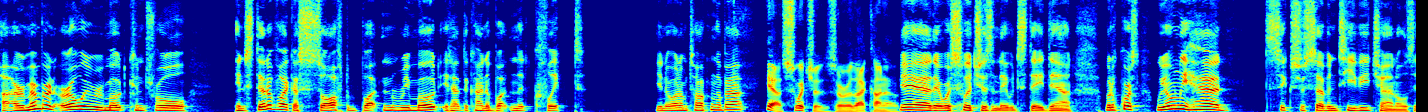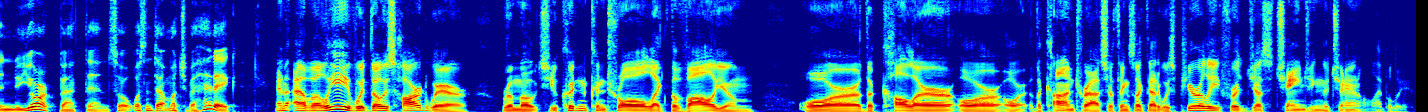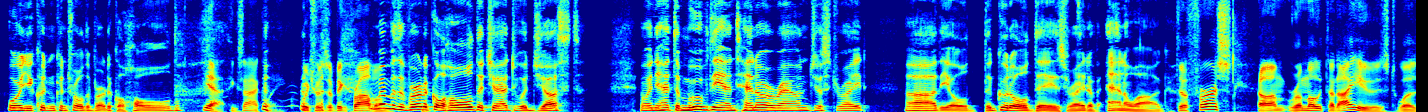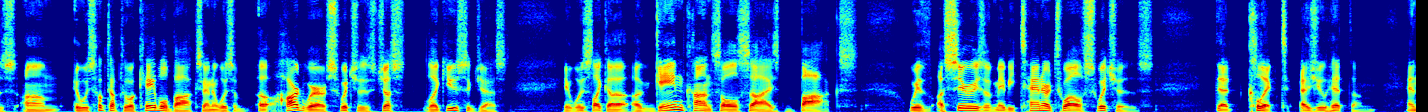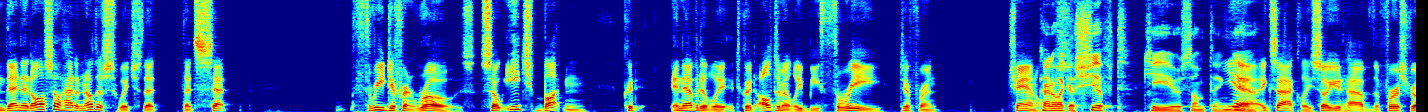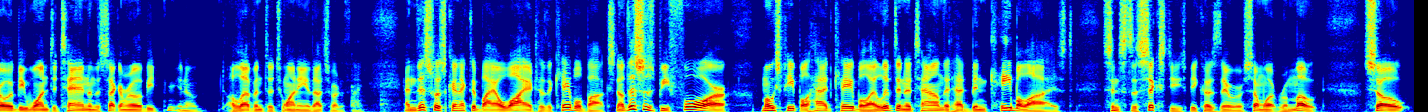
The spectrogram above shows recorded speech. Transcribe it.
I remember an early remote control, instead of like a soft button remote, it had the kind of button that clicked. You know what I'm talking about? Yeah, switches or that kind of. Yeah, there were switches and they would stay down. But of course, we only had six or seven TV channels in New York back then, so it wasn't that much of a headache. And I believe with those hardware remotes, you couldn't control like the volume or the color or or the contrast or things like that. It was purely for just changing the channel, I believe. Or you couldn't control the vertical hold. Yeah, exactly. Which was a big problem. Remember the vertical hold that you had to adjust? And when you had to move the antenna around just right? Ah, the old, the good old days, right, of analog. The first um, remote that I used was um, it was hooked up to a cable box, and it was a, a hardware switches, just like you suggest. It was like a, a game console sized box with a series of maybe 10 or 12 switches that clicked as you hit them. And then it also had another switch that, that set three different rows. So each button could inevitably, it could ultimately be three different channels. Kind of like a shift key or something. Yeah, yeah, exactly. So you'd have the first row would be 1 to 10 and the second row would be, you know, 11 to 20, that sort of thing. And this was connected by a wire to the cable box. Now, this was before most people had cable. I lived in a town that had been cableized since the 60s because they were somewhat remote. So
